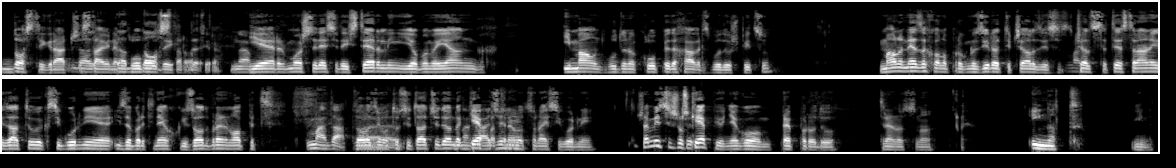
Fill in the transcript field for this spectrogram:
dosta igrača Da- stavi na da klupu, dosta ih- rotira. Da. jer može se desiti da i Sterling i Aubameyang i Mount budu na klupi, da Havertz bude u špicu. Malo nezahvalno prognozirati Chelsea, sa- Chelsea sa te strane i zato je uvek sigurnije izabrati nekog iz odbrane, ali opet Ma da, to dolazimo je u tu situaciju da je onda Kepa trenutno najsigurniji. Šta misliš o Kepi, o njegovom preporodu trenutno? Inat. Inat.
